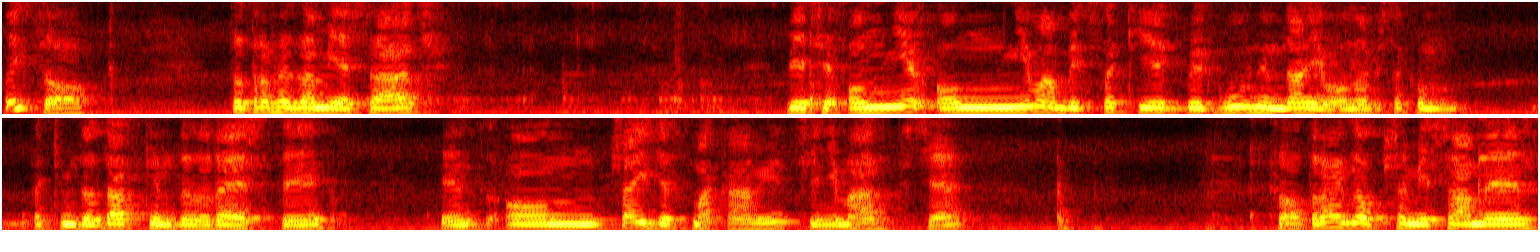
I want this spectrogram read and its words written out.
No i co? To trochę zamieszać. Wiecie, on nie, on nie ma być taki jakby głównym daniem, on ma być taką, takim dodatkiem do reszty. Więc on przejdzie smakami, więc się nie martwcie. Co, trochę go przemieszamy.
